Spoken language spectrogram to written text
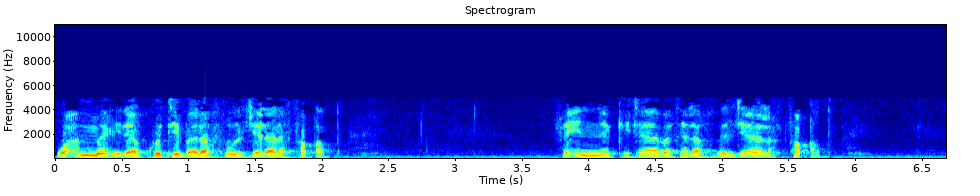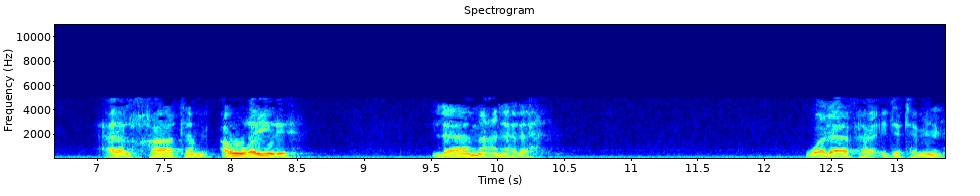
وأما إذا كتب لفظ الجلالة فقط فإن كتابة لفظ الجلالة فقط على الخاتم أو غيره لا معنى له. ولا فائدة منه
